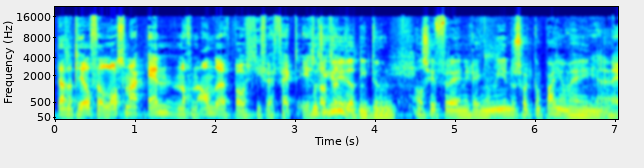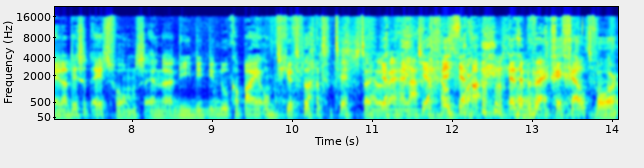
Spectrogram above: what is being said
dat het heel veel losmaakt. En nog een ander positief effect is Moeten dat jullie het- dat niet doen als vereniging Om hier een soort campagne omheen... eh, Nee, dat is het AIDS-fonds. En eh, die, die, die doen campagne om het je te laten testen. Daar hebben wij helaas ja, geen geld ja, voor. Ja, daar hebben wij geen geld voor.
